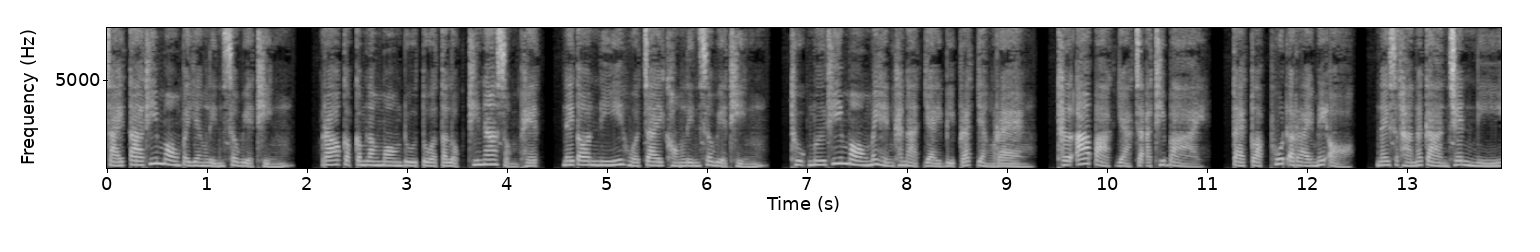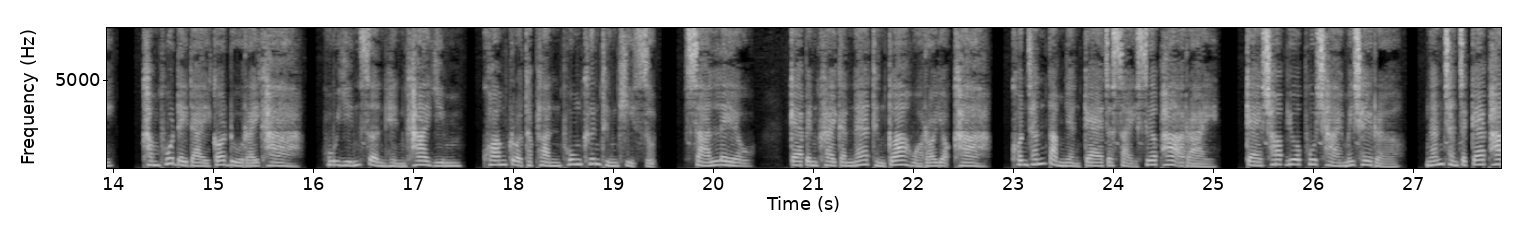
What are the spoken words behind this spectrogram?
สายตาที่มองไปยังหลินเสวียถิงราวกับกำลังมองดูตัวตลกที่น่าสมเพช ในตอนนี้หัวใจของหลินเสวียถิง ถูกมือที่มองไม่เห็นขนาดใหญ่บีบรัดอย่างแรง เธออ้าปากอยากจะอธิบาย แต่กลับพูดอะไรไม่ออก ในสถานการณ์เช่นนี้คำพูดใด ๆ ก็ดูไร้ค่า หูยินเซินเห็นข้ายิ้ม ความโกรธพลันพุ่งขึ้นถึงขีดสุด สารเลว แกเป็นใครกันแน่ถึงกล้าหัวเราะเยาะข้า คนชั้นต่ำอย่างแกจะใส่เสื้อผ้าอะไร แกชอบยั่วผู้ชายไม่ใช่เหรอ งั้นฉันจะแก้ผ้า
